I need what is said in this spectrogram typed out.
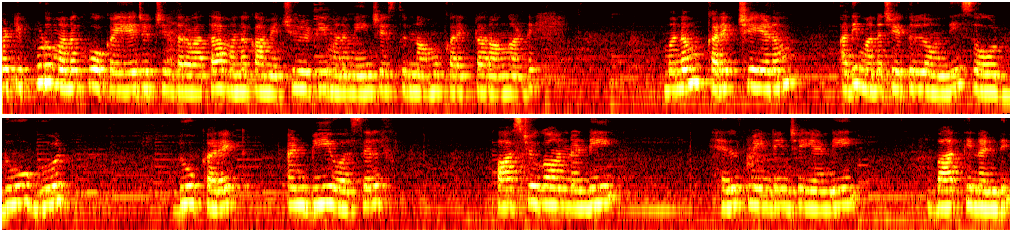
బట్ ఇప్పుడు మనకు ఒక ఏజ్ వచ్చిన తర్వాత మనకు ఆ మెచ్యూరిటీ మనం ఏం చేస్తున్నాము కరెక్టా రాంగ్ అంటే మనం కరెక్ట్ చేయడం అది మన చేతుల్లో ఉంది. So do good do correct and be yourself పాజిటివ్గా ఉండండి హెల్త్ మెయింటైన్ చేయండి బాగా తినండి.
